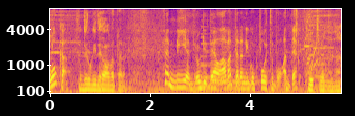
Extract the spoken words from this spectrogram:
Luka? Drugi deo avatara. Nije drugi deo Avatara, nego put vode. Put vode, da.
